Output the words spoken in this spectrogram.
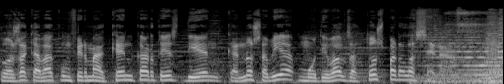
cosa que va confirmar Ken Curtis dient que no sabia motivar els actors per a l'escena.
